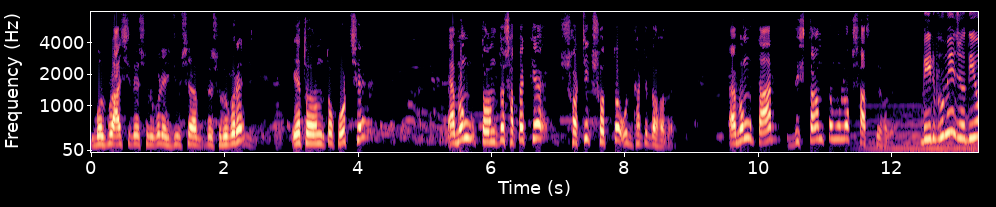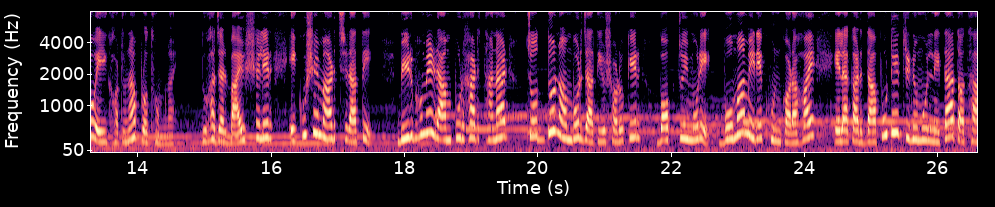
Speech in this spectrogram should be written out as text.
বোলপুর আইসি থেকে শুরু করে এইচডিও সাহেব থেকে শুরু করে এ তদন্ত করছে এবং তদন্ত সাপেক্ষে সঠিক সত্য উদ্ঘাটিত হবে এবং তার দৃষ্টান্তমূলক শাস্তি হবে। বীরভূমে যদিও এই ঘটনা প্রথম নয় দু সালের একুশে মার্চ রাতে বীরভূমের রামপুরহাট থানার চোদ্দ নম্বর জাতীয় সড়কের বকটুই মোড়ে বোমা মেরে খুন করা হয় এলাকার দাপুটে তৃণমূল নেতা তথা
